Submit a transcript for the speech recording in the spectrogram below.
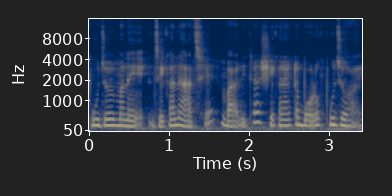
পুজো মানে যেখানে আছে বাড়িটা, সেখানে একটা বড় পুজো হয়।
